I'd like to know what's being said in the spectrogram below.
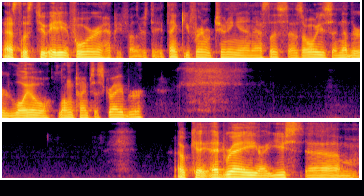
Astless 2884, happy Father's Day. Thank you for tuning in, Astless. As always, another loyal, long-time subscriber. Okay, Ed Ray, you um,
